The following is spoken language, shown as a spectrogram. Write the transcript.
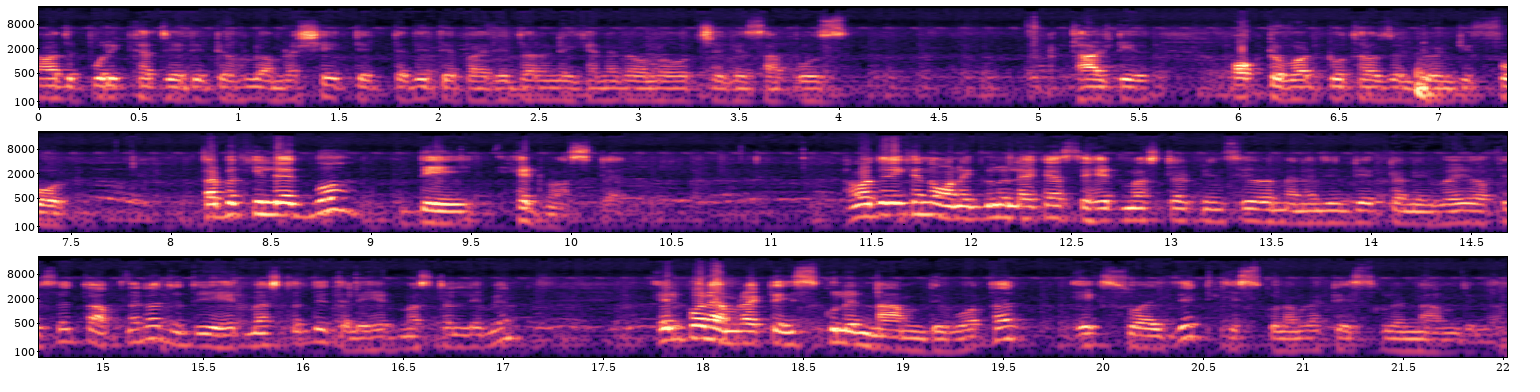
আমাদের পরীক্ষা যে ডেটে হলো আমরা সেই ডেটটা দিতে পারি। ধরেন এখানে হলো হচ্ছে গিয়ে suppose thirty October two thousand twenty four তারপর কি লিখব? দি হেডমাস্টার আমাদের এখানে অনেকগুলো লেখা আছে হেডমাস্টার প্রিন্সিপাল ম্যানেজিং ডিরেক্টর নির্বাহী অফিসার তো আপনারা যদি হেডমাস্টার দিই তাহলে হেডমাস্টার নেবেন। এরপরে আমরা একটা স্কুলের নাম দেবো, অর্থাৎ এক্স ওয়াই জেড স্কুল, আমরা একটা স্কুলের নাম দিলাম।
